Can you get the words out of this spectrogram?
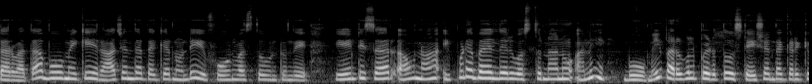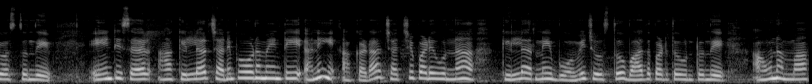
తర్వాత భూమికి రాజేందర్ దగ్గర నుండి ఫోన్ వస్తూ ఉంటుంది. ఏంటి సార్? అవునా? ఇప్పుడే బయలుదేరి వస్తున్నాను అని భూమి పరుగులు పెడుతూ స్టేషన్ దగ్గరికి వస్తుంది. ఏంటి సార్? ఆ కిల్లర్ చనిపోవడం ఏంటి? అని అక్కడ చచ్చిపడి ఉన్న కిల్లర్ని భూమి చూస్తూ బాధపడుతూ ఉంటుంది. అవునమ్మా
